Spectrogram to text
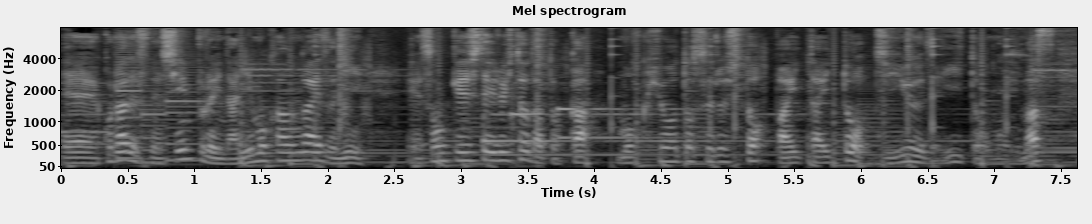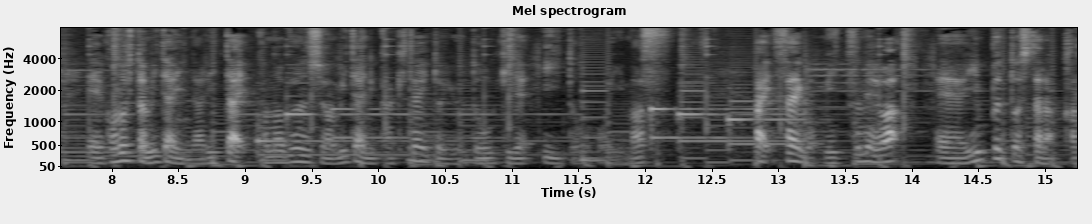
えこれはですねシンプルに何も考えずに尊敬している人だとか目標とする人媒体と自由でいいと思います。この人みたいになりたいこの文章みたいに書きたいという動機でいいと思います。はい最後3つ目は、えインプットしたら必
